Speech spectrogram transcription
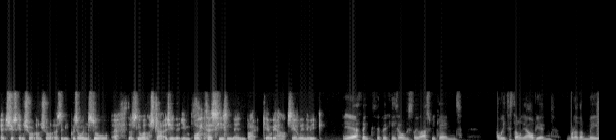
it's just getting shorter and shorter as the week goes on. So if there's no other strategy that you employ this season, then back Kelty Hearts early in the week. Yeah, I think the bookies obviously last weekend away to Stirling Albion, one of their main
